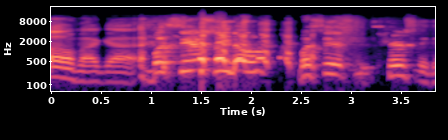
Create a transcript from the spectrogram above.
oh my God. But seriously, though, but seriously, seriously,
